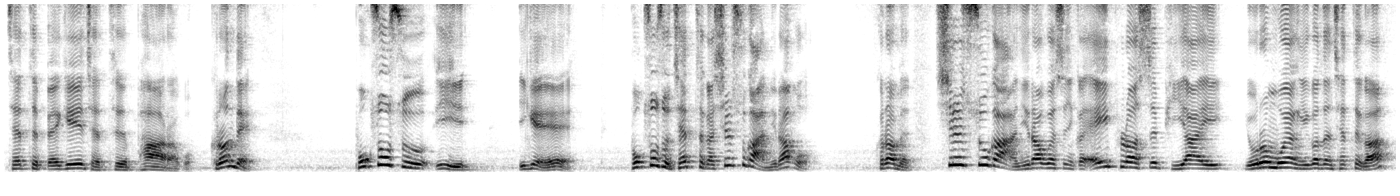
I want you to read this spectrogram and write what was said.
z 빼기 z 바라고 그런데 복소수 이 이게 복소수 z가 실수가 아니라고 그러면 실수가 아니라고 했으니까 a 플러스 bi 요런 모양이거든 z가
